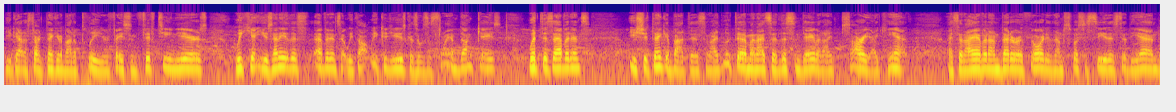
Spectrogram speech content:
you got to start thinking about a plea. You're facing 15 years. We can't use any of this evidence that we thought we could use because it was a slam dunk case with this evidence. You should think about this. And I looked at him and I said, Listen, David, I'm sorry, I can't. I said, I have it on better authority that I'm supposed to see this to the end,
